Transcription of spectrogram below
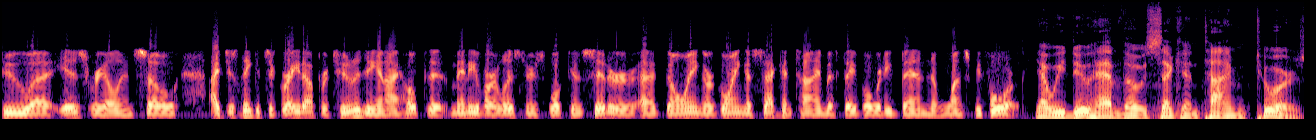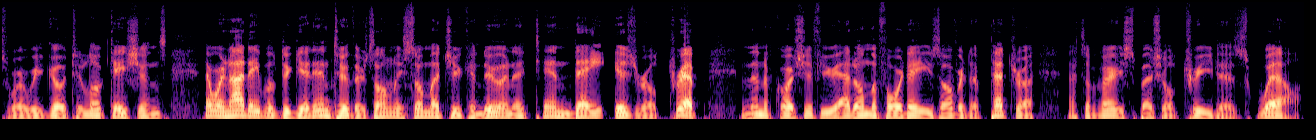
to uh, Israel. And so I just think it's a great opportunity, and I hope that many of our listeners will consider uh, going or going a second time if they've already been once before. Yeah, we do have those second time tours where we go to locations that we're not able to get into. There's only so much you can do in a 10 day Israel trip. And then, of course, if you add on the four days over to Petra, that's a very special treat as well.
